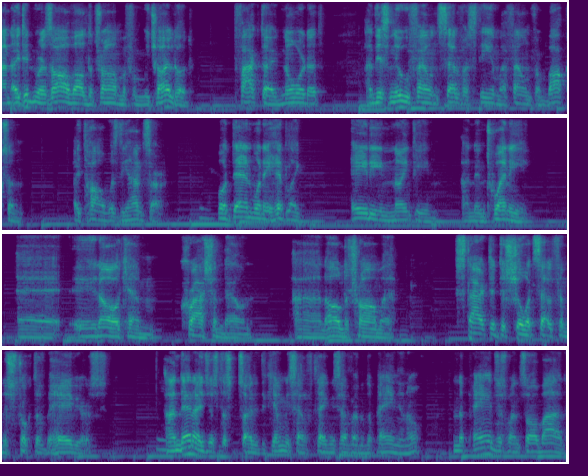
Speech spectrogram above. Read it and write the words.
And I didn't resolve all the trauma from my childhood. In fact, I ignored it. And this newfound self esteem I found from boxing, I thought was the answer. But then when I hit like 18, 19, and then 20, uh, it all came crashing down. And all the trauma started to show itself in destructive behaviors. And then I just decided to kill myself, take myself out of the pain, you know. And the pain just went so bad.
